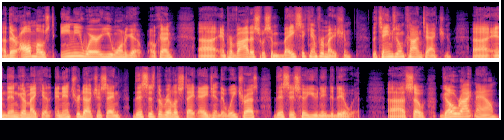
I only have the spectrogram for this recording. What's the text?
Uh, they're almost anywhere you want to go. Okay, uh, and provide us with some basic information. The team's going to contact you uh, and then going to make an, an, introduction saying, This is the real estate agent that we trust. This is who you need to deal with. Uh, so go right now.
